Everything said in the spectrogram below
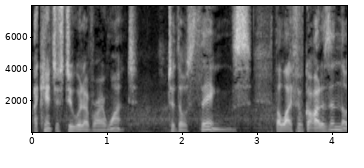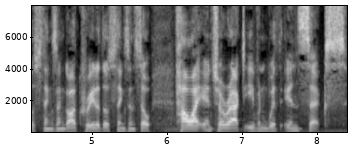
I can't just do whatever I want to those things. The life of God is in those things, and God created those things. And so, how I interact even with insects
